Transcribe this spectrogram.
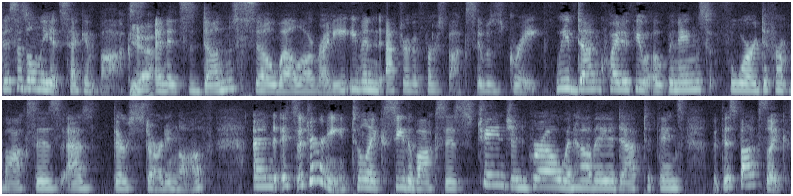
this is only its second box Yeah. and it's done so well already. Even after the first box it was great. We've done quite a few openings for different boxes as they're starting off and it's a journey to like see the boxes change and grow and how they adapt to things. But this box like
